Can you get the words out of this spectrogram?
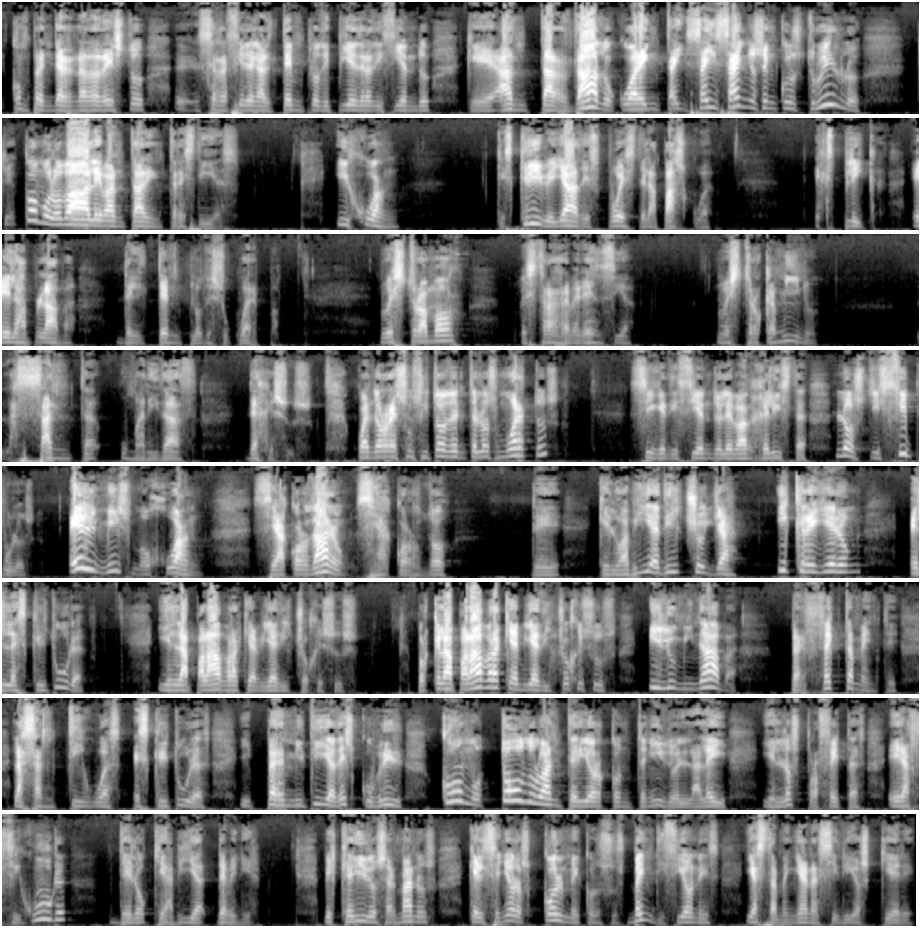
comprender nada de esto, eh, se refieren al templo de piedra diciendo que han tardado cuarenta y seis años en construirlo, ¿Cómo lo va a levantar en tres días? Y Juan, que escribe ya después de la Pascua, explica, él hablaba del templo de su cuerpo. Nuestro amor, nuestra reverencia, nuestro camino, la santa humanidad de Jesús. Cuando resucitó de entre los muertos, sigue diciendo el evangelista, los discípulos, él mismo Juan, se acordaron, se acordó de que lo había dicho ya y creyeron en la escritura y en la palabra que había dicho Jesús. Porque la palabra que había dicho Jesús iluminaba perfectamente las antiguas escrituras y permitía descubrir cómo todo lo anterior contenido en la ley y en los profetas era figura de lo que había de venir. Mis queridos hermanos, que el Señor os colme con sus bendiciones y hasta mañana si Dios quiere.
